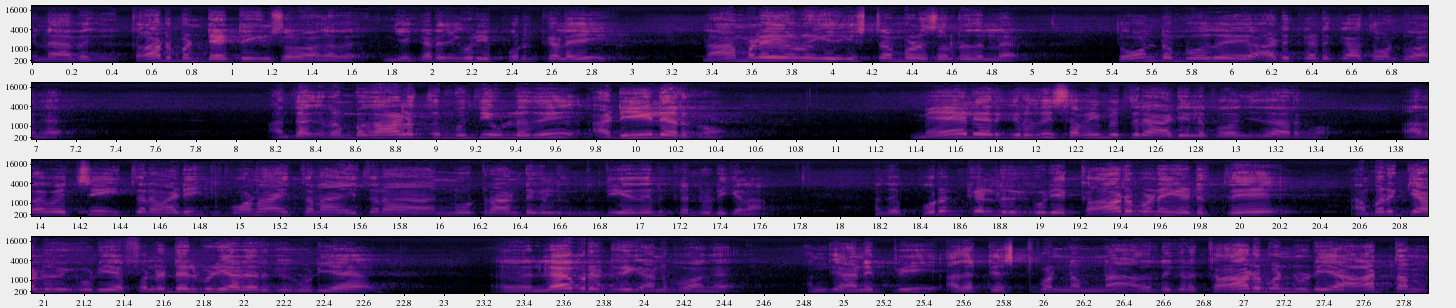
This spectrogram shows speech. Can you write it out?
என்ன அது கார்பன் டேட்டிங்னு சொல்லுவாங்க அதை. இங்கே கிடைக்கக்கூடிய பொருட்களை நாமளே இஷ்டம் போல சொல்கிறதில்ல தோண்டும் போது அடுக்கடுக்காக தோண்டுவாங்க. அந்த ரொம்ப காலத்து முந்தி உள்ளது அடியில் இருக்கும். மேலே இருக்கிறது சமீபத்தில் அடியில் புதஞ்சு தான் இருக்கும். அதை வச்சு இத்தனை அடிக்கு போனால் இத்தனை இத்தனை நூற்றாண்டுகளுக்கு முந்தியதுன்னு கண்டுபிடிக்கலாம். அந்த பொருட்கள் இருக்கக்கூடிய கார்பனை எடுத்து அமெரிக்காவில் இருக்கக்கூடிய ஃபிலடெல்பியாவில் இருக்கக்கூடிய லேபரேட்டரிக்கு அனுப்புவாங்க. அங்கே அனுப்பி அதை டெஸ்ட் பண்ணோம்னா அதில் இருக்கிற கார்பனுடைய ஆட்டம்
